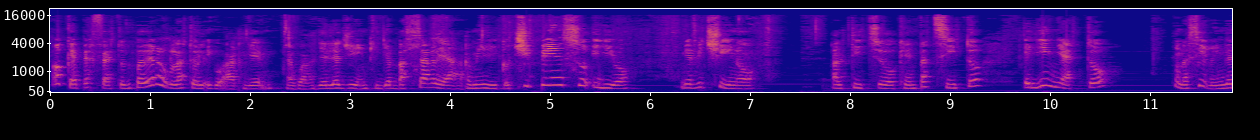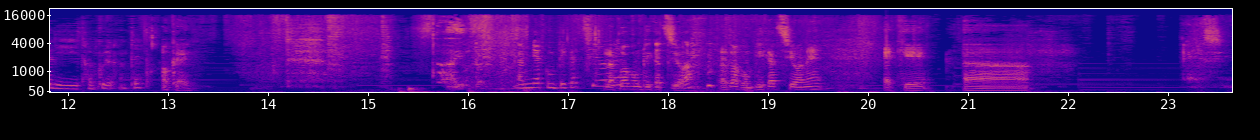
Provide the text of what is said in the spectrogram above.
Ok, perfetto. Dopo aver urlato alle guardie, la guardia, agli agenti di abbassare le armi, dico ci penso io. Mi avvicino al tizio che è impazzito e gli inietto una siringa di tranquillante. Ok. Aiuto. La mia complicazione. La tua complicazione, la tua complicazione è che eh, eh sì.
